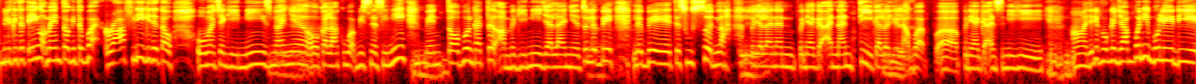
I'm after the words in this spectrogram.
Bila kita tengok mentor kita buat Roughly kita tahu Oh macam gini sebenarnya yeah. Oh kalau aku buat bisnes ini hmm. Mentor pun kata ah, Begini jalannya Tu yeah. lebih Lebih tersusun lah yeah. Perjalanan perniagaan nanti Kalau yeah. dia nak buat uh, Perniagaan sendiri hmm. uh, Jadi program jumper ni Boleh di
